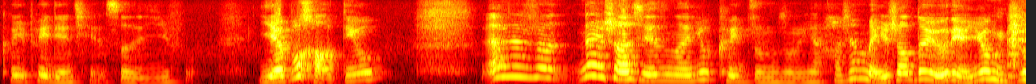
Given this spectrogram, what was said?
可以配点浅色的衣服，也不好丢。然后就说那双鞋子呢，又可以怎么怎么样，好像每一双都有点用处，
